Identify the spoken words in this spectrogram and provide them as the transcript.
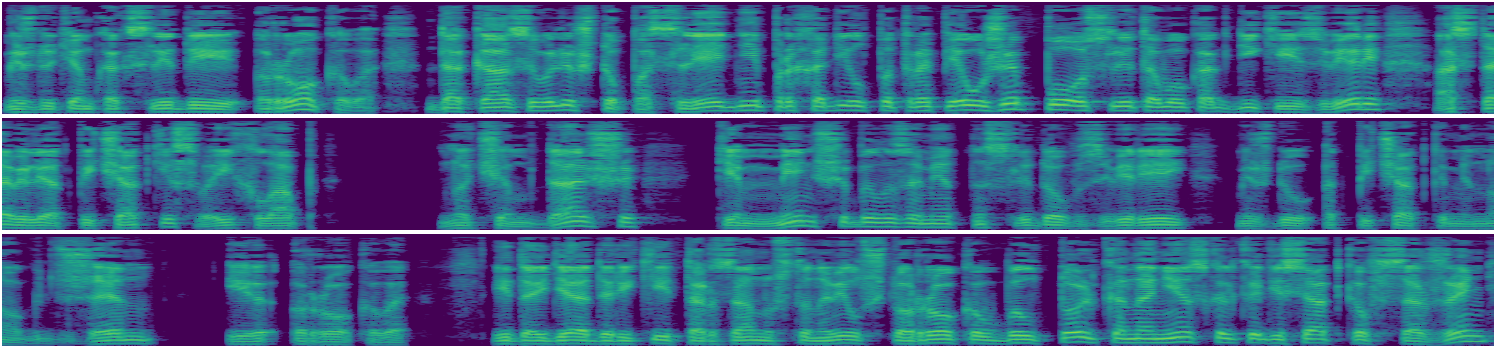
между тем как следы Рокова доказывали, что последний проходил по тропе уже после того, как дикие звери оставили отпечатки своих лап. Но чем дальше, тем меньше было заметно следов зверей между отпечатками ног Джен и Рокова. И, дойдя до реки, Тарзан установил, что Роков был только на несколько десятков сажень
